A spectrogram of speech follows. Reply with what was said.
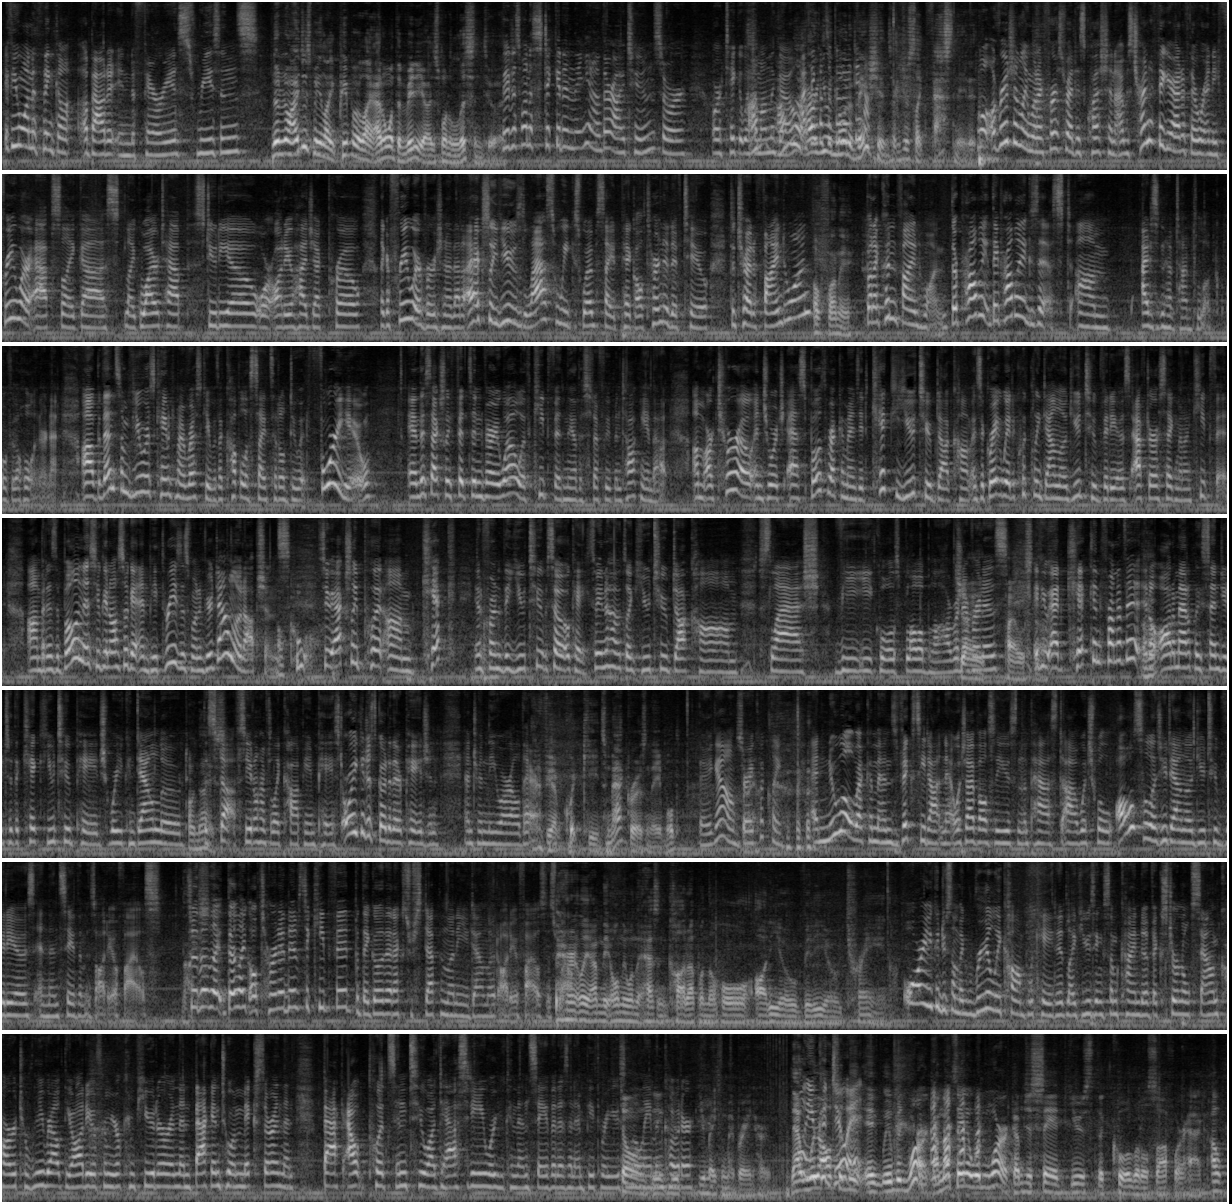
if you want to think uh, about it in nefarious reasons, No, no, I just mean like people are like, I don't want the video, I just want to listen to it. they just want to stick it in the, you know, their iTunes or or take it with them on the go. I'm not I think that's a arguing good idea. motivations. I'm just like fascinated. Well, originally when I first read his question, I was trying to figure out if there were any freeware apps like uh, like Wiretap Studio or Audio Hijack Pro, like a freeware version of that. I actually used last week's website pick AlternativeTo to try to find one, oh, funny. but I couldn't find one. They're probably they probably exist. Um, I just didn't have time to look over the whole internet. Uh, but then some viewers came to my rescue with a couple of sites that'll do it for you. And this actually fits in very well with KeepVid and the other stuff we've been talking about. Um, Arturo and George S. both recommended kickyoutube.com as a great way to quickly download YouTube videos after our segment on KeepVid. Um, but as a bonus, you can also get MP3s as one of your download options. Oh, cool. So you actually put um, Kick in front of the YouTube. So okay, so you know how it's like youtube.com slash v equals blah blah blah, whatever Giant it is. pile of If you add Kick in front of it, it'll Uh-huh. automatically send you to the Kick YouTube page where you can download Oh, the stuff. So you don't have to like copy and paste, or you can just go to their page and enter in the URL there. If you have quick keys macros enabled, There you go, very quickly. and Newell recommends Vixy.net, which I've also used in the past, uh, which will also let you download YouTube videos and then save them as audio files. So they're like, they're like alternatives to KeepVid, but they go that extra step in letting you download audio files as well. apparently I'm the only one that hasn't caught up on the whole audio video train. Or you can do something really complicated, like using some kind of external sound card to reroute the audio from your computer and then back into a mixer and then back outputs into Audacity, where you can then save it as an MP3 using the lame you- encoder. You're, making my brain hurt. That Well, you could also do be, it. it. It would work. I'm not saying it wouldn't work. I'm just saying use the cool little software hack. Oh,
